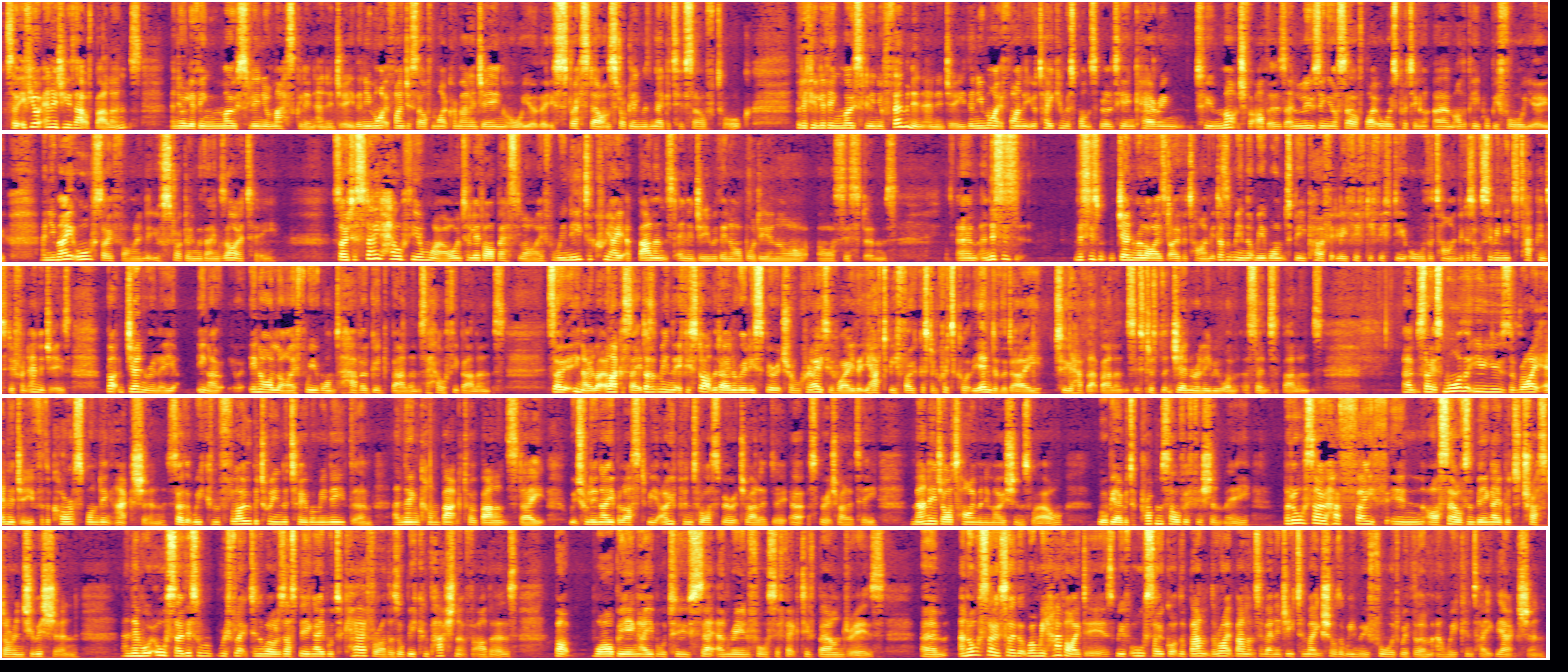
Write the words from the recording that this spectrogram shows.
So if your energy is out of balance and you're living mostly in your masculine energy, then you might find yourself micromanaging, or you're, you're stressed out and struggling with negative self-talk. But if you're living mostly in your feminine energy, then you might find that you're taking responsibility and caring too much for others and losing yourself by always putting um, other people before you. And you may also find that you're struggling with anxiety. So, to stay healthy and well and to live our best life, we need to create a balanced energy within our body and our, our systems. Um, and this is this is generalized over time. It doesn't mean that we want to be perfectly 50 50 all the time because obviously we need to tap into different energies. But generally, you know, in our life, we want to have a good balance, a healthy balance. So, you know, like, like I say, it doesn't mean that if you start the day in a really spiritual and creative way that you have to be focused and critical at the end of the day to have that balance. It's just that generally we want a sense of balance. Um, so it's more that you use the right energy for the corresponding action so that we can flow between the two when we need them and then come back to a balanced state, which will enable us to be open to our spirituality, uh, spirituality manage our time and emotions well. We'll be able to problem solve efficiently, but also have faith in ourselves and being able to trust our intuition. And then we'll also, this will reflect in the world as us being able to care for others or be compassionate for others, but while being able to set and reinforce effective boundaries. Um, and also so that when we have ideas, we've also got the, bal- the right balance of energy to make sure that we move forward with them and we can take the action.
